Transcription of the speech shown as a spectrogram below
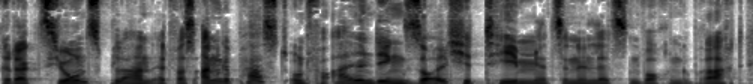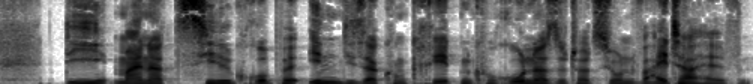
Redaktionsplan etwas angepasst und vor allen Dingen solche Themen jetzt in den letzten Wochen gebracht, die meiner Zielgruppe in dieser konkreten Corona-Situation weiterhelfen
